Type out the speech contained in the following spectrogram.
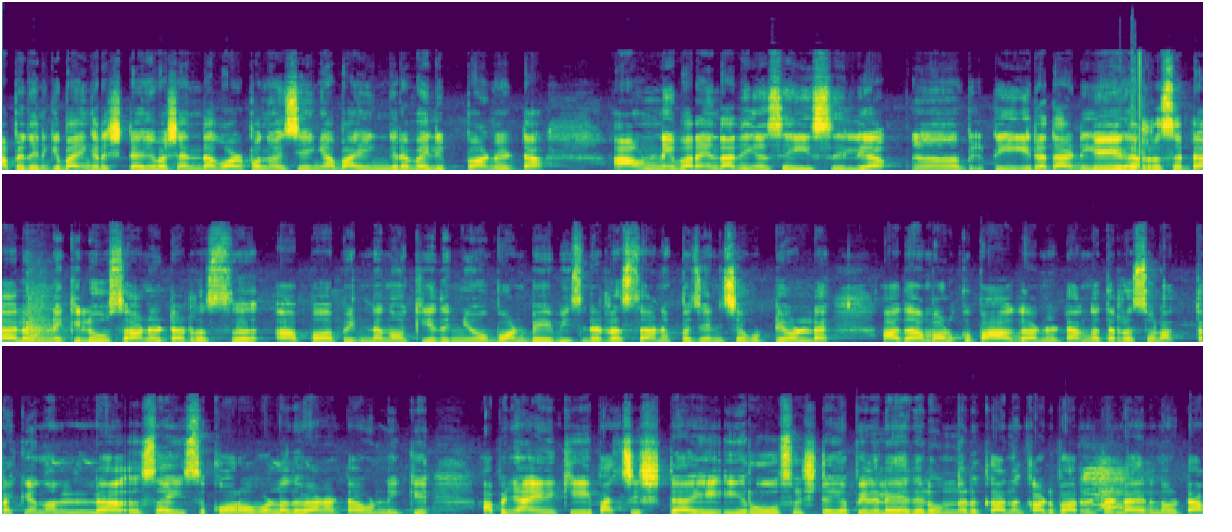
അപ്പോൾ ഇതെനിക്ക് ഭയങ്കര ഇഷ്ടമായി പക്ഷേ എന്താ കുഴപ്പമെന്ന് വെച്ച് കഴിഞ്ഞാൽ ഭയങ്കര വലിപ്പമാണ് കേട്ടോ ആ ഉണ്ണി പറയുന്നത് അധികം സൈസ് ഇല്ല. തീരെ തടി ഏത് ഡ്രസ്സ് ഇട്ടാലും ഉണ്ണിക്ക് ലൂസാണ് കേട്ടോ ഡ്രസ്സ് അപ്പോൾ പിന്നെ നോക്കിയത് ന്യൂ ബോൺ ബേബീസിന്റെ ഡ്രസ്സാണ് ഇപ്പോൾ ജനിച്ച കുട്ടികളുടെ അതാകുമ്പോൾ അവൾക്ക് പാകമാണ് കേട്ടോ അങ്ങനത്തെ ഡ്രസ്സുകൾ അത്രയ്ക്കും നല്ല സൈസ് കുറവുള്ളത് വേണം കേട്ടോ ഉണ്ണിക്ക്. അപ്പോൾ ഞാൻ എനിക്ക് ഈ പച്ച ഇഷ്ടമായി ഈ റോസും ഇഷ്ടമായി അപ്പോൾ ഇതിൽ ഏതെങ്കിലും ഒന്ന് എടുക്കാൻ നിൽക്കാട് പറഞ്ഞിട്ടുണ്ടായിരുന്നു കേട്ടോ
